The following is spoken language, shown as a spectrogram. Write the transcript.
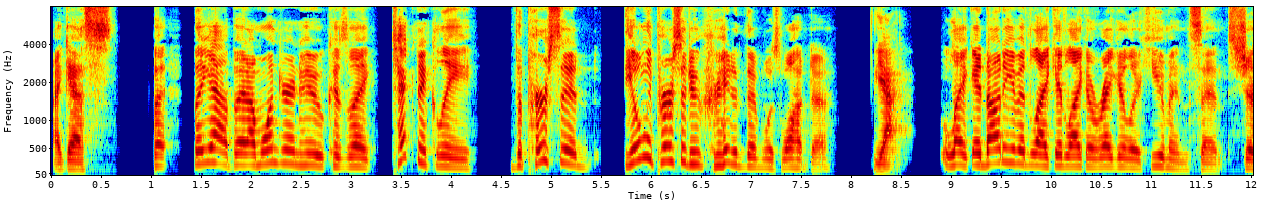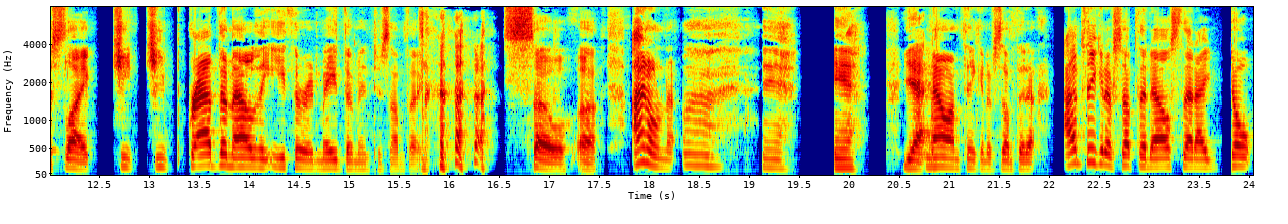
I guess. But but yeah, but I'm wondering who, because like technically, the person, the only person who created them was Wanda. yeah, like and not even like in like a regular human sense just like she she grabbed them out of the ether and made them into something so uh i don't know uh, yeah yeah yeah. now i'm thinking of something el- i'm thinking of something else that i don't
